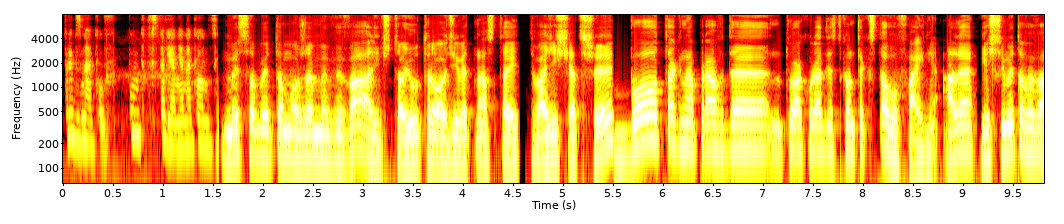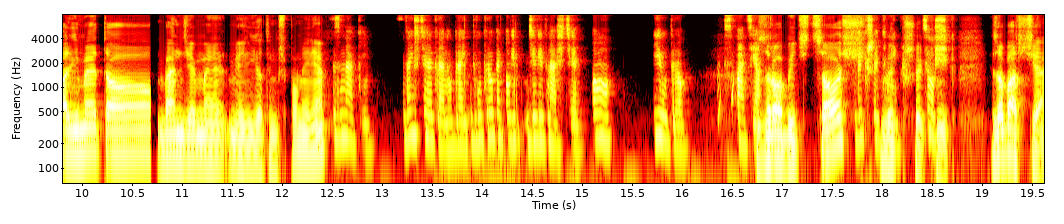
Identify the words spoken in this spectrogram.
Tryb znaków. Punkt wstawiania na końcu. my sobie to możemy wywalić to jutro o 19.23, bo tak naprawdę no, tu akurat jest kontekstowo fajnie, ale jeśli my to wywalimy, to będziemy mieli o tym przypomnienie. Znaki. Wejście ekranu. Dwukropek o 19 O Jutro. Spacja. Zrobić coś, Wykrzyknik. wykrzyknik. Zobaczcie,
